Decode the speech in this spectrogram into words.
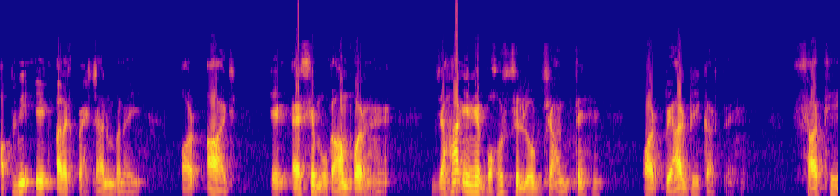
अपनी एक अलग पहचान बनाई और आज एक ऐसे मुकाम पर हैं जहाँ इन्हें बहुत से लोग जानते हैं और प्यार भी करते हैं। साथ ही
